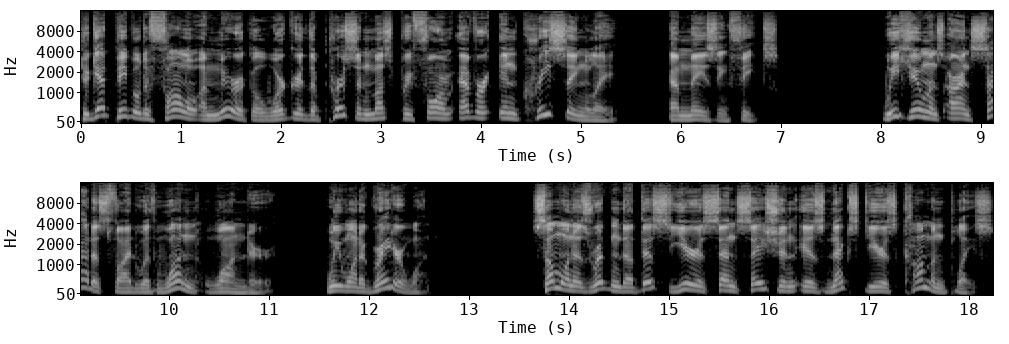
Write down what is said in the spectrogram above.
to get people to follow a miracle worker, the person must perform ever increasingly amazing feats. We humans aren't satisfied with one wonder, we want a greater one. Someone has written that this year's sensation is next year's commonplace.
